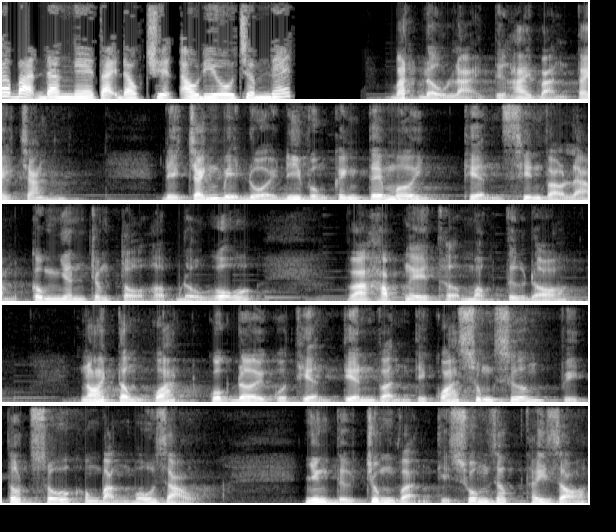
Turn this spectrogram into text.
Các bạn đang nghe tại đọc chuyện audio.net Bắt đầu lại từ hai bàn tay trắng. Để tránh bị đuổi đi vùng kinh tế mới, Thiện xin vào làm công nhân trong tổ hợp đồ gỗ và học nghề thợ mộc từ đó. Nói tổng quát, cuộc đời của Thiện tiền vận thì quá sung sướng vì tốt số không bằng bố giàu. Nhưng từ trung vận thì xuống dốc thấy rõ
